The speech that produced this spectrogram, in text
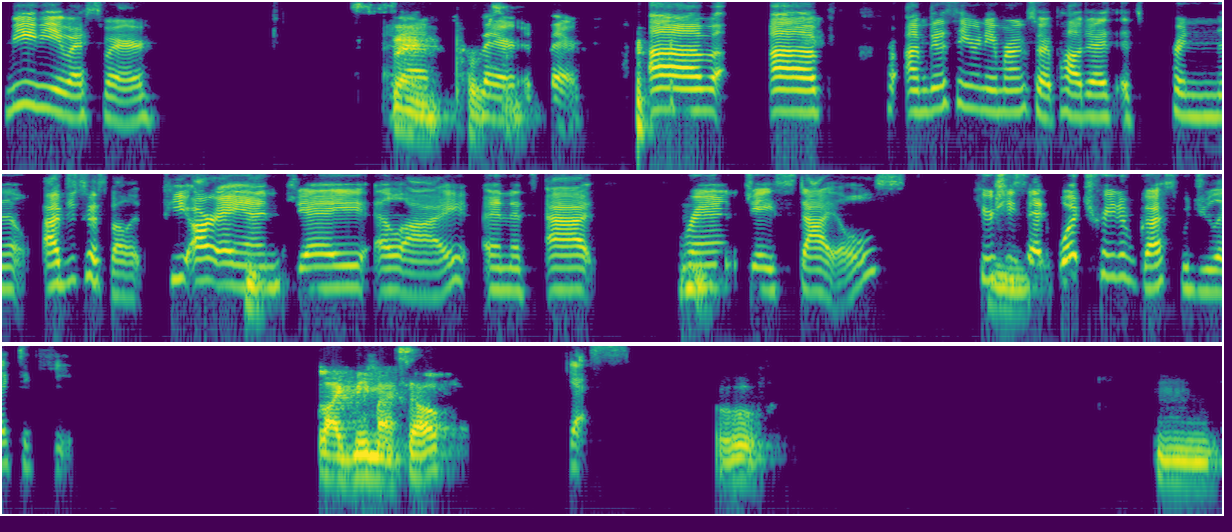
Me and you, I swear. Same person. There, it's there. um. Uh. I'm gonna say your name wrong, so I apologize. It's Pranil. I'm just gonna spell it P R A N J L I, and it's at Fran J Styles. Here she mm. said, "What trait of Gus would you like to keep?" Like me myself. Yes. Ooh. Mm.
